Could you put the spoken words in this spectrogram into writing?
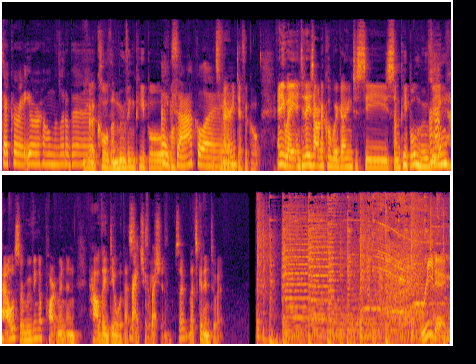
decorate your home a little bit. You've got to call the moving people. Exactly. It's very difficult. Anyway, in today's article, we're going to see some people moving uh-huh. house or moving apartment and how they deal with that. Right, situation. So let's get into it. Reading.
